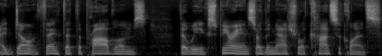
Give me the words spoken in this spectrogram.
I don't think that the problems that we experience are the natural consequence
